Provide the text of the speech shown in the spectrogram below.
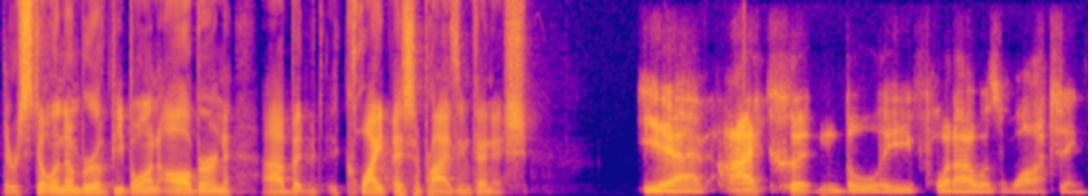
There were still a number of people on Auburn, uh, but quite a surprising finish. Yeah, I couldn't believe what I was watching.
